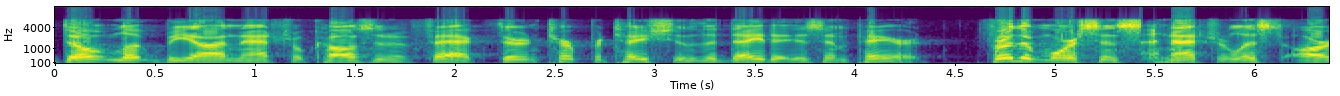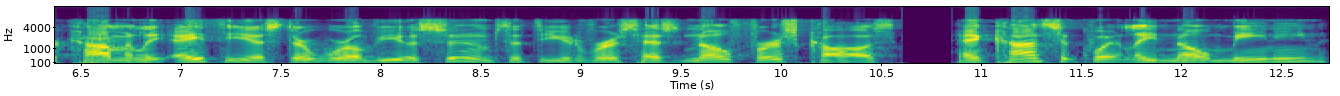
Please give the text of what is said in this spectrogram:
don't look beyond natural cause and effect, their interpretation of the data is impaired. Furthermore, since naturalists are commonly atheists, their worldview assumes that the universe has no first cause and consequently no meaning,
